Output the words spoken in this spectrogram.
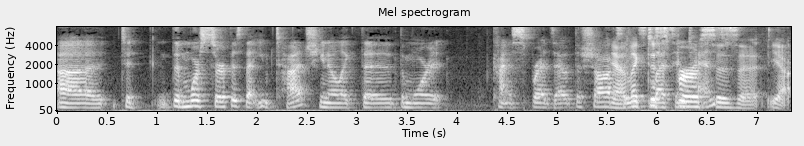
uh, to the more surface that you touch, you know, like the the more it kind of spreads out the shock. Yeah, so like disperses it. Yeah.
